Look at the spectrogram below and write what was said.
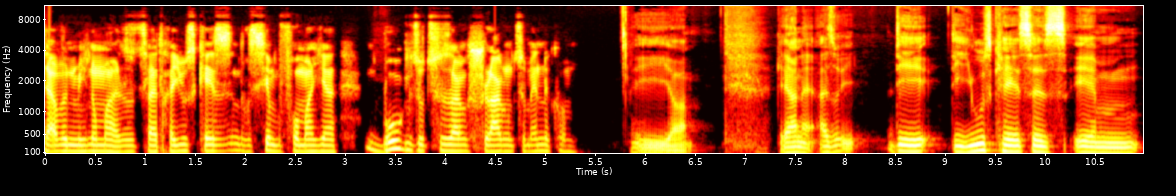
Da würden mich nochmal so zwei, drei Use Cases interessieren, bevor wir hier einen Bogen sozusagen schlagen und zum Ende kommen. Ja, gerne. Also die, die Use Cases im,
